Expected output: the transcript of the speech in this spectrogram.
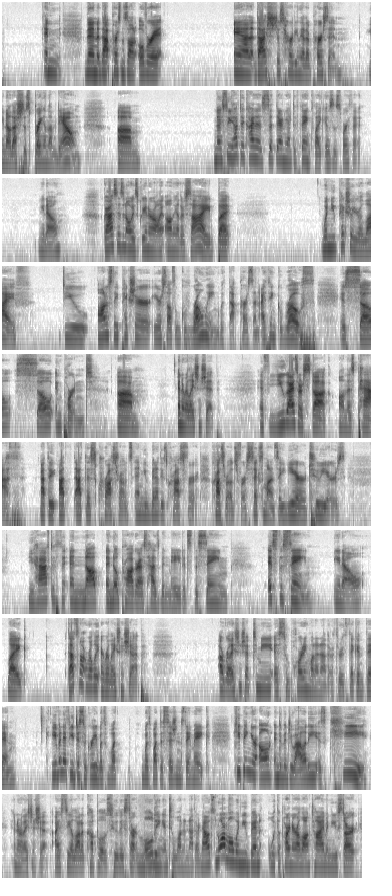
and then that person's not over it and that's just hurting the other person you know that's just bringing them down um no, so you have to kind of sit there and you have to think, like, is this worth it? You know? Grass isn't always greener on, on the other side, but when you picture your life, do you honestly picture yourself growing with that person? I think growth is so, so important um, in a relationship. If you guys are stuck on this path at the at, at this crossroads and you've been at these cross for crossroads for six months a year two years. You have to think and not and no progress has been made. It's the same it's the same you know? Like that's not really a relationship. A relationship to me is supporting one another through thick and thin. Even if you disagree with what with what decisions they make keeping your own individuality is key in a relationship. I see a lot of couples who they start molding into one another. Now, it's normal when you've been with a partner a long time and you start,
